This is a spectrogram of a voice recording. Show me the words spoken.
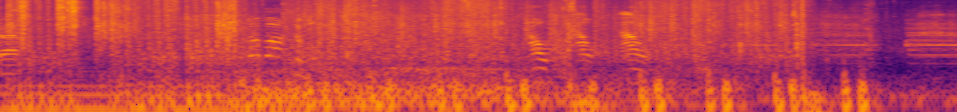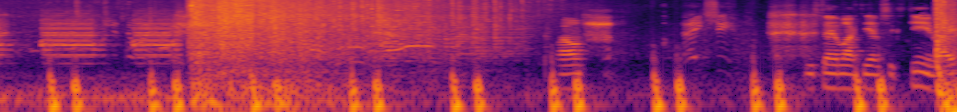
Crap. Suboptimal. Ow, ow, ow. Well, stay unlock the M16, right?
